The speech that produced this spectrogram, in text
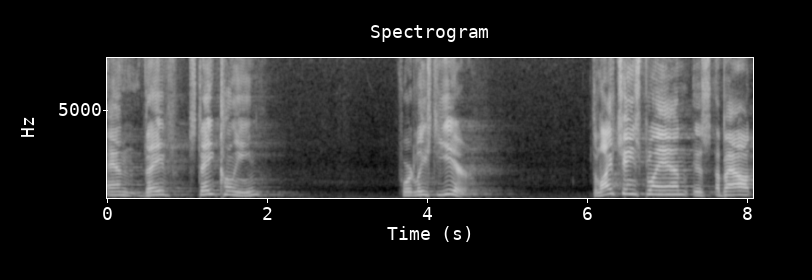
and they've stayed clean for at least a year. The life change plan is about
